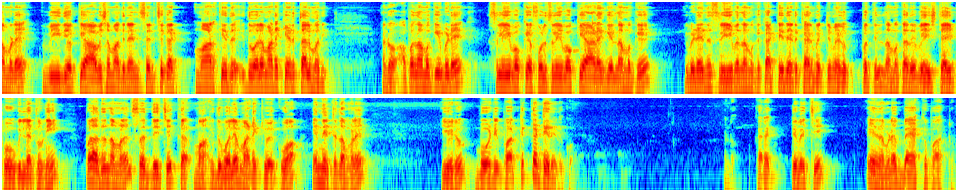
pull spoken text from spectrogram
നമ്മുടെ വീതിയൊക്കെ ആവശ്യം അതിനനുസരിച്ച് കട്ട് മാർക്ക് ചെയ്ത് ഇതുപോലെ മടക്കിയെടുത്താൽ മതി. കേട്ടോ അപ്പോൾ നമുക്കിവിടെ സ്ലീവൊക്കെ ഫുൾ സ്ലീവൊക്കെ ആണെങ്കിൽ നമുക്ക് ഇവിടെ നിന്ന് സ്ലീവ് നമുക്ക് കട്ട് ചെയ്തെടുക്കാൻ പറ്റും. എളുപ്പത്തിൽ നമുക്കത് വേസ്റ്റ് ആയി പോകില്ല തുണി. അപ്പോൾ അത് നമ്മൾ ശ്രദ്ധിച്ച് ഇതുപോലെ മടക്കി വെക്കുക. എന്നിട്ട് നമ്മൾ ഈ ഒരു ബോഡി പാർട്ട് കട്ട് ചെയ്തെടുക്കുക. കണ്ടോ? കറക്റ്റ് വെച്ച് നമ്മുടെ ബാക്ക് പാർട്ടും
